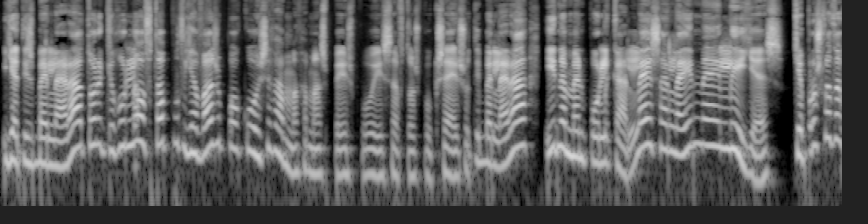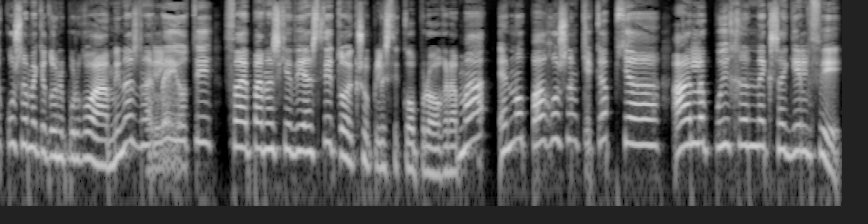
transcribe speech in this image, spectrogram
Για τις Μπελαρά τώρα και εγώ λέω αυτά που διαβάζω που ακούω. Εσύ θα, θα μας πεις που είσαι αυτός που ξέρεις ότι οι Μπελαρά είναι μεν πολύ καλές αλλά είναι λίγες. Και πρόσφατα ακούσαμε και τον Υπουργό Άμυνας να λέει ότι θα επανασχεδιαστεί το εξοπλιστικό πρόγραμμα ενώ πάγωσαν και κάποια άλλα που είχαν εξαγγελθεί.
